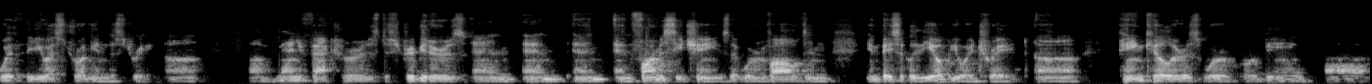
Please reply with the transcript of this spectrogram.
with the U.S. drug industry. Uh, um, manufacturers, distributors, and and and and pharmacy chains that were involved in in basically the opioid trade. Uh, painkillers were were being uh,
